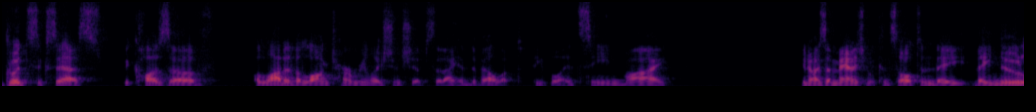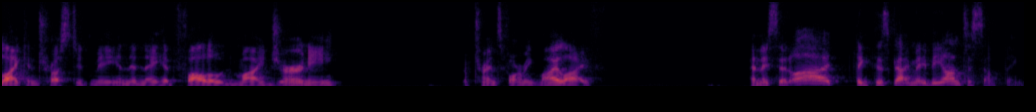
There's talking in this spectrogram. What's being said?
good success because of a lot of the long term relationships that I had developed. People had seen my you know, as a management consultant, they they knew, like, and trusted me, and then they had followed my journey of transforming my life, and they said, "Oh, I think this guy may be onto something."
